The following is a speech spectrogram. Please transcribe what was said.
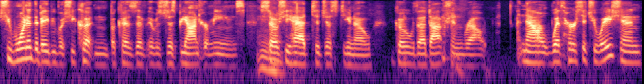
She wanted the baby, but she couldn't because of, it was just beyond her means. So Mhm. she had to just, you know, go the adoption route. Now, with her situation,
